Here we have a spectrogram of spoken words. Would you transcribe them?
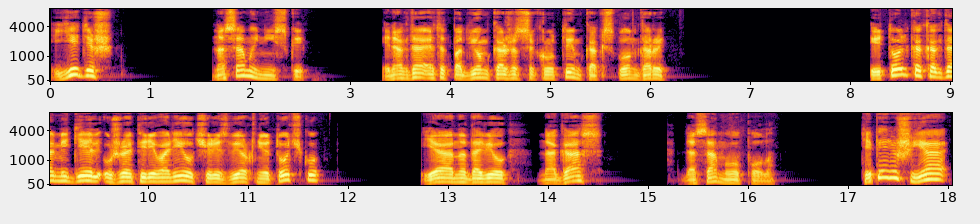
едешь на самой низкой. Иногда этот подъем кажется крутым, как склон горы. И только когда Мигель уже перевалил через верхнюю точку, я надавил на газ до самого пола. Теперь уж я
